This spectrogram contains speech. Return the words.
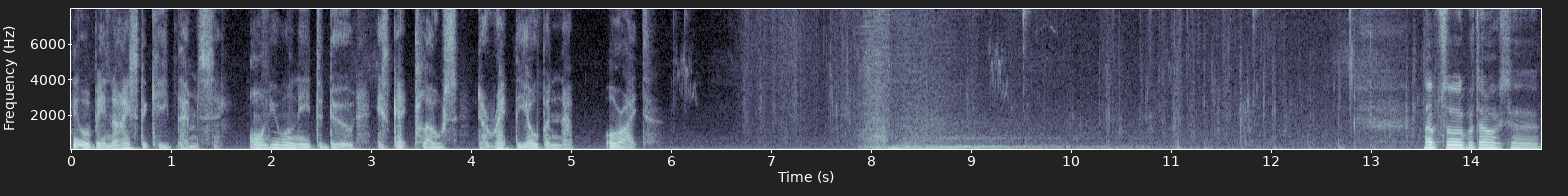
It will be nice to keep them safe. All you will need to do is get close, direct the open nap. All right. Napsol'u kurtarmak için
